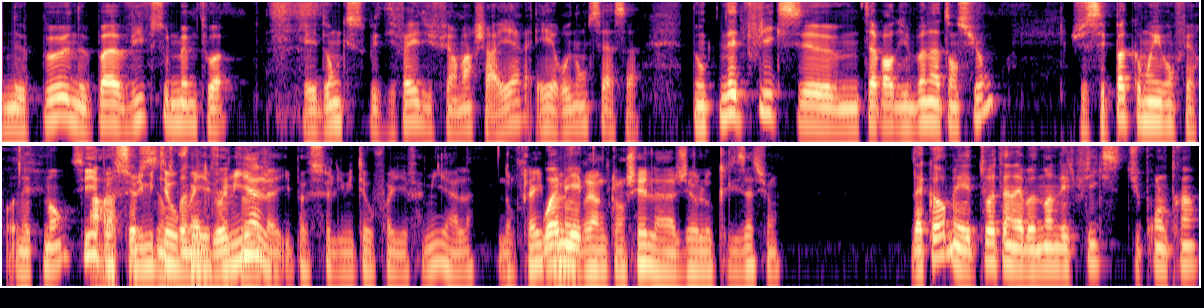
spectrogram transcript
ne peut ne pas vivre sous le même toit. Et donc Spotify a dû faire marche arrière et renoncer à ça. Donc Netflix, euh, ça part d'une bonne intention. Je sais pas comment ils vont faire, honnêtement. Si, ils Ah, peuvent se limiter au foyer familial. Ils peuvent se limiter au foyer familial. Donc là, ils Ouais, peuvent mais- réenclencher la géolocalisation. D'accord, mais toi, tu as un abonnement de Netflix, tu prends le train.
